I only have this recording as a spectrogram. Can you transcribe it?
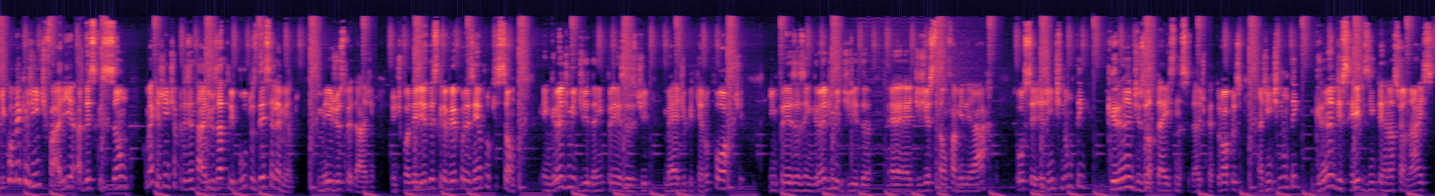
E como é que a gente faria a descrição, como é que a gente apresentaria os atributos desse elemento, meio de hospedagem? A gente poderia descrever, por exemplo, que são, em grande medida, empresas de médio e pequeno porte, empresas em grande medida é, de gestão familiar, ou seja, a gente não tem grandes hotéis na cidade de Petrópolis, a gente não tem grandes redes internacionais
